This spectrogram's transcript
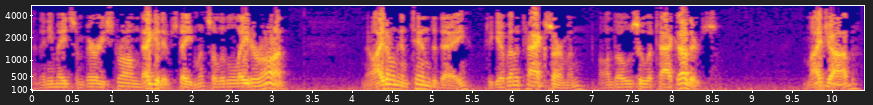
and then he made some very strong negative statements a little later on. Now, I don't intend today to give an attack sermon on those who attack others. My job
